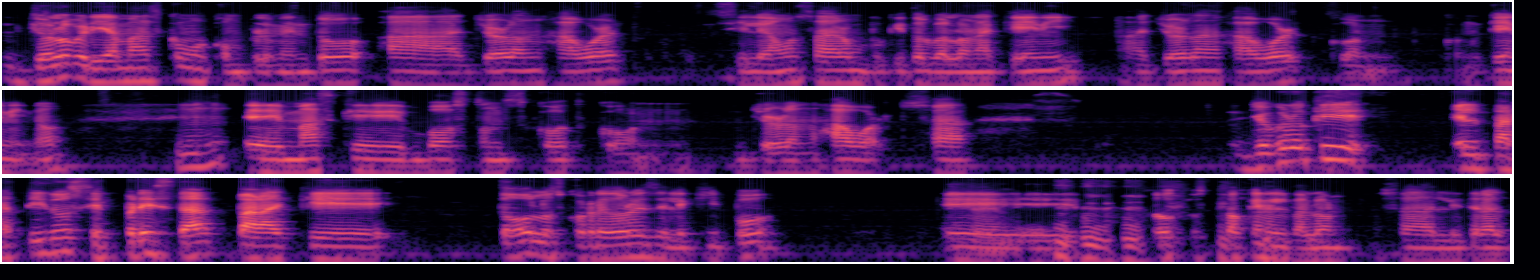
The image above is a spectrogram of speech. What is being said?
yo lo vería más como complemento a Jordan Howard. Si le vamos a dar un poquito el balón a Kenny, a Jordan Howard con, con Kenny, ¿no? Eh, más que Boston Scott con Jordan Howard. O sea, yo creo que el partido se presta para que todos los corredores del equipo eh, toquen el balón, o sea, literal.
